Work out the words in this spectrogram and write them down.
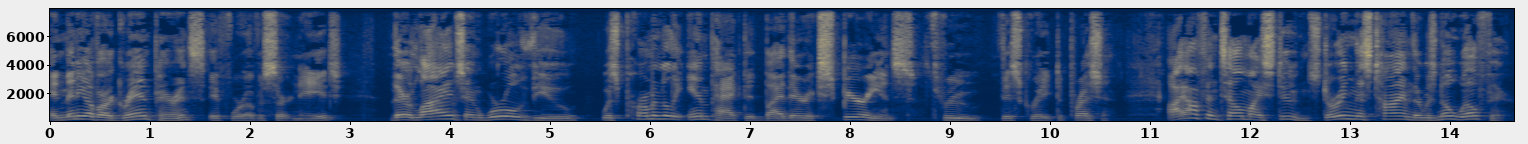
and many of our grandparents, if we're of a certain age, their lives and worldview was permanently impacted by their experience through this Great Depression. I often tell my students during this time there was no welfare,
